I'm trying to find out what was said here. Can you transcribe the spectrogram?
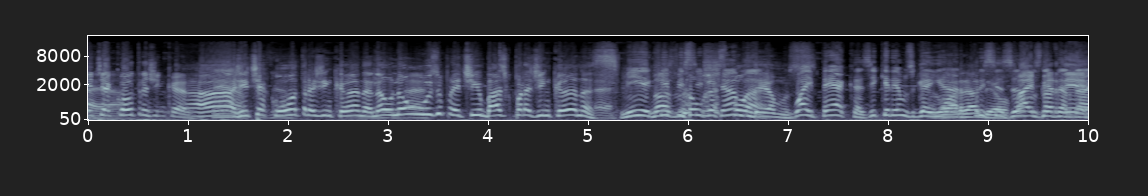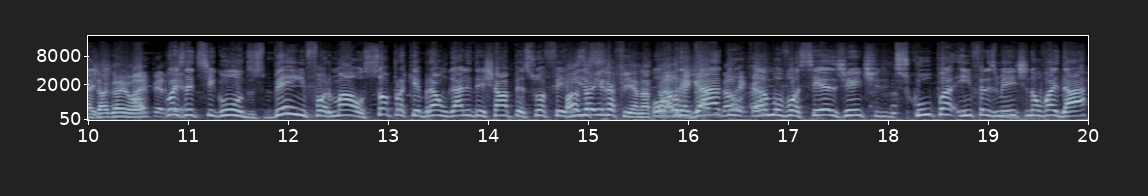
gente é contra a gincana. Ah, a gente é contra a gincana. Não, não use o pretinho básico para gincanas. Minha Nós equipe não se chama respondemos. Guaipecas e queremos ganhar. Precisamos, na verdade. Já ganhou. Coisa de segundos, bem informal, só pra quebrar um galho e deixar uma pessoa feliz. Faz aí, Rafinha, Natal. Obrigado, um recado, um amo vocês, gente. Desculpa, infelizmente não vai dar,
